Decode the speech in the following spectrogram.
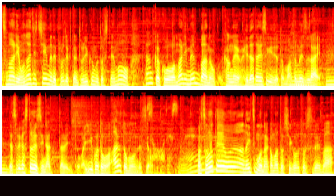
つまり同じチームでプロジェクトに取り組むとしてもなんかこうあまりメンバーの考えが隔たりすぎるとまとめづらい、うんうん、でそれがストレスになったりとかいうことがあると思うんですよ。そうですねまあ、その点をあのいつも仲間と仕事すれば、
